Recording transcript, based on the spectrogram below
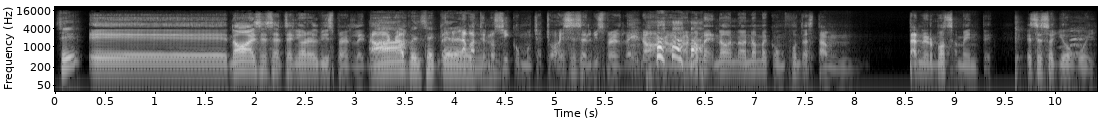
¿Sí? Eh, no, ese es el señor Elvis Presley. No, Ah, no. pensé que era Lávate el- hocico, muchacho. Ese es Elvis Presley. No, no, no, no me, no, no, no me confundas tan, tan hermosamente. Ese soy yo, güey.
